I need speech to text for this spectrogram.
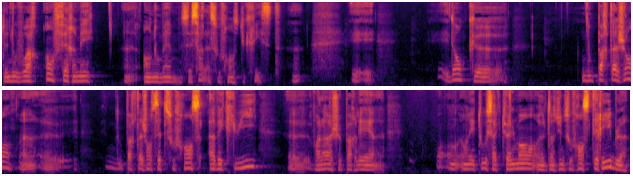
de nous voir enfermés hein, en nous-mêmes. C'est ça la souffrance du Christ. Hein. Et, et, donc, nous partageons, hein, nous partageons cette souffrance avec lui. voilà, je parlais on, est tous actuellement dans une souffrance terrible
